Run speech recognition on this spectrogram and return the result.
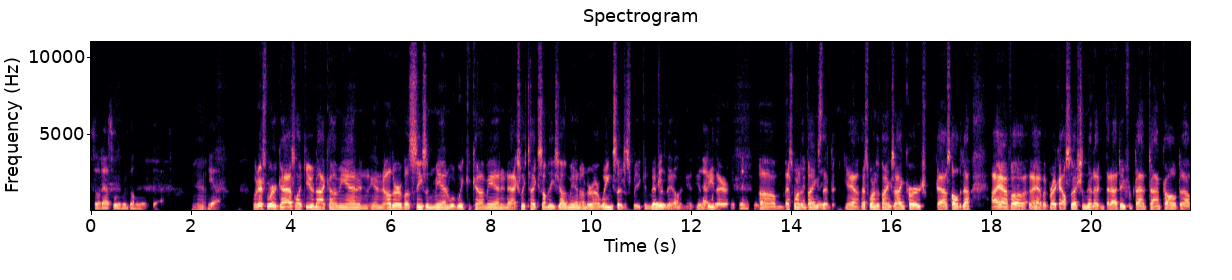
So that's where we're going with that. Yeah. Yeah. Well, that's where guys like you and I come in, and, and other of us seasoned men, where we could come in and actually take some of these young men under our wing, so to speak, and mentor them and, and exactly. be there. Exactly. Um, that's one of the things that, yeah, that's one of the things I encourage guys all the time. I have a, I have a breakout session that I, that I do from time to time called uh,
